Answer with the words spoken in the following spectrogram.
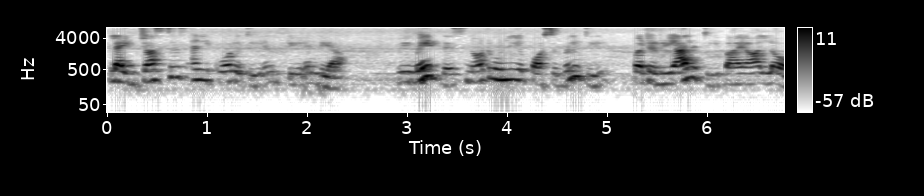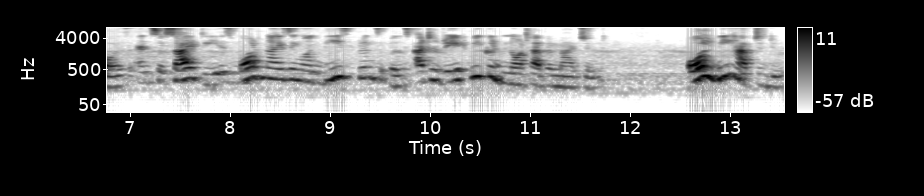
like justice and equality in free India. We made this not only a possibility but a reality by our laws, and society is modernizing on these principles at a rate we could not have imagined. All we have to do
